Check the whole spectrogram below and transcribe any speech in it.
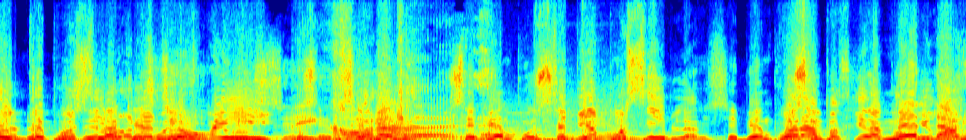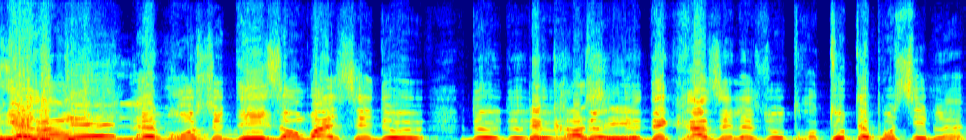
est possible la dans pays. C'est- Voilà. bien- bien C'est possible. bien possible. C'est bien Voilà, possible. parce que la Mais la réalité, dérange. la- les gros se disent on va essayer de, de, de, de- D'écraser. les autres. Tout est possible. Hein.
